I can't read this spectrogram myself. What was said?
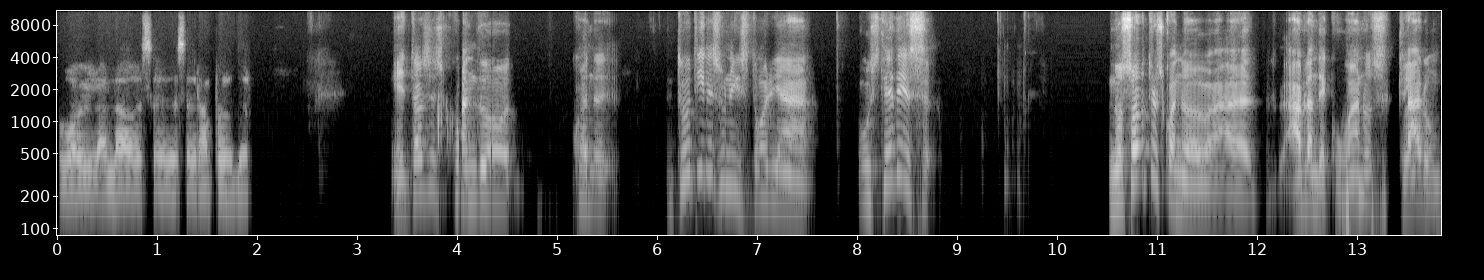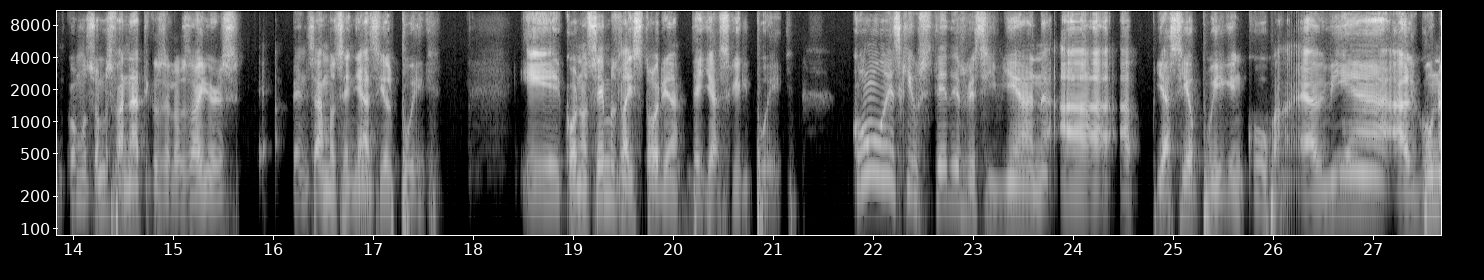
jugar al lado de ese, de ese gran pelotero. Entonces, cuando, cuando tú tienes una historia, ustedes, nosotros cuando uh, hablan de cubanos, claro, como somos fanáticos de los Dodgers, pensamos en Yasiel Puig. Y conocemos la historia de Yasiel Puig. ¿Cómo es que ustedes recibían a, a Yasiel Puig en Cuba? ¿Había algún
